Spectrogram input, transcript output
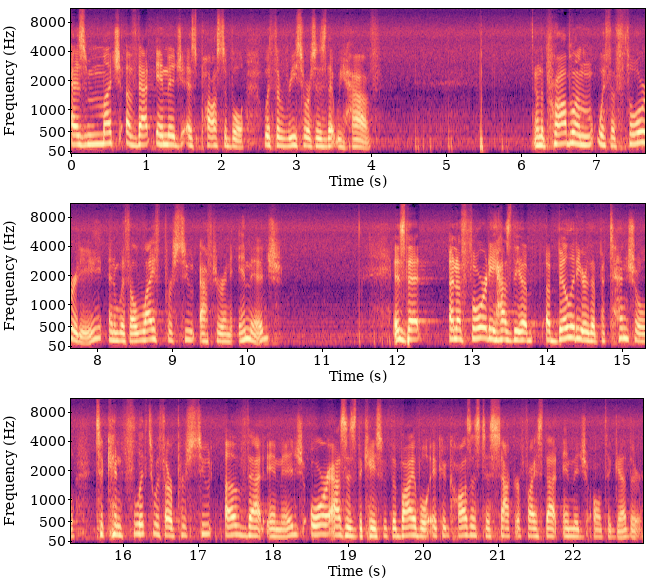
as much of that image as possible with the resources that we have. And the problem with authority and with a life pursuit after an image is that an authority has the ability or the potential to conflict with our pursuit of that image, or as is the case with the Bible, it could cause us to sacrifice that image altogether.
